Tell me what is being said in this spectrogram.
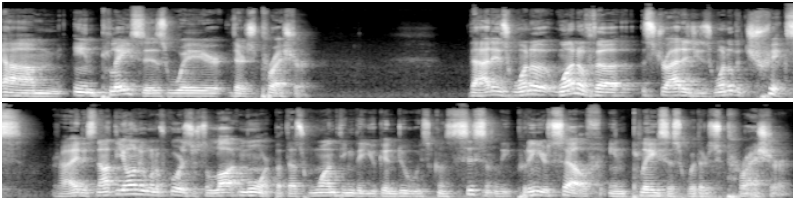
um, in places where there's pressure. That is one of one of the strategies, one of the tricks right? It's not the only one, of course, there's a lot more, but that's one thing that you can do is consistently putting yourself in places where there's pressure.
